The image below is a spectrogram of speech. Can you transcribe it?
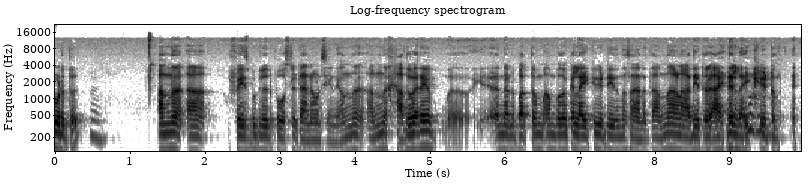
കൊടുത്ത് അന്ന് ഫേസ്ബുക്കിൽ ഒരു പോസ്റ്റ് ഇട്ട് അനൗൺസ് ചെയ്യുന്നത്. അന്ന് അന്ന് അതുവരെ എന്താണ് പത്തും ഒക്കെ ലൈക്ക് കിട്ടിയിരുന്ന സാധനത്ത് അന്നാണ് ആദ്യമായിട്ട് ഒരു ആയിരം ലൈക്ക് കിട്ടുന്നത്.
